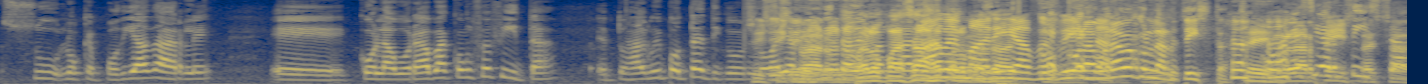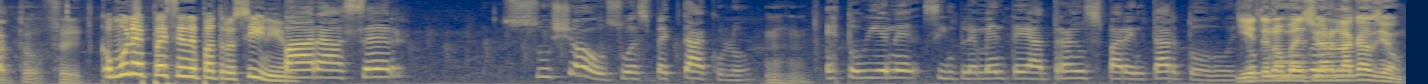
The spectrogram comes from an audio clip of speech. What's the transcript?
su, lo que podía darle, eh, colaboraba con Fefita, esto es algo hipotético, Sí, no sí, sí, claro, no. Para los demandar. pasajes, Ave para los María, Fefita. Colaboraba con la artista. Sí. Con ese artista, artista- exacto. Sí. Como una especie de patrocinio. para hacer su show, su espectáculo. Esto viene simplemente a transparentar todo. Y Yo este lo menciona en la canción.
